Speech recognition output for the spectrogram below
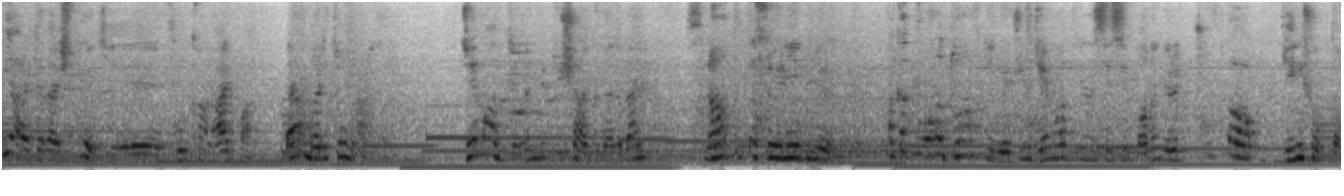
Bir arkadaş diyor ki e, Furkan Alpan ben baritonum diyor. Cem Adrian'ın bütün şarkıları ben rahatlıkla söyleyebiliyorum diyor. Fakat bu ona tuhaf geliyor çünkü Cem Adrian'ın sesi bana göre çok daha geniş oktalı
